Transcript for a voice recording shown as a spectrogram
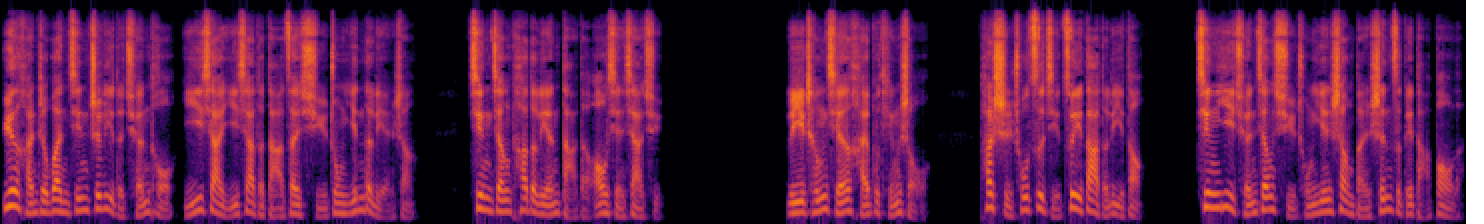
蕴含着万斤之力的拳头一下一下的打在许仲音的脸上，竟将他的脸打得凹陷下去。李承前还不停手，他使出自己最大的力道，竟一拳将许重音上半身子给打爆了。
